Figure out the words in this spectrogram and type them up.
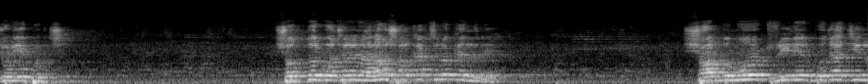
জড়িয়ে পড়ছি। সত্তর বছরে নানাও সরকার ছিল কেন্দ্রে। সর্বমোট ঋণের বোঝা ছিল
